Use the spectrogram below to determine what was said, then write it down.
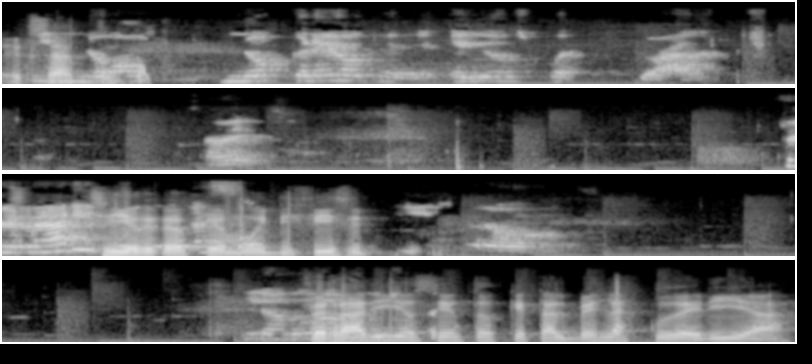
Exacto. Y no, no creo que ellos pues, lo hagan. ¿Sabes? Ferrari. Sí, yo creo que es muy difícil. Ferrari yo siento que tal vez la escudería,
